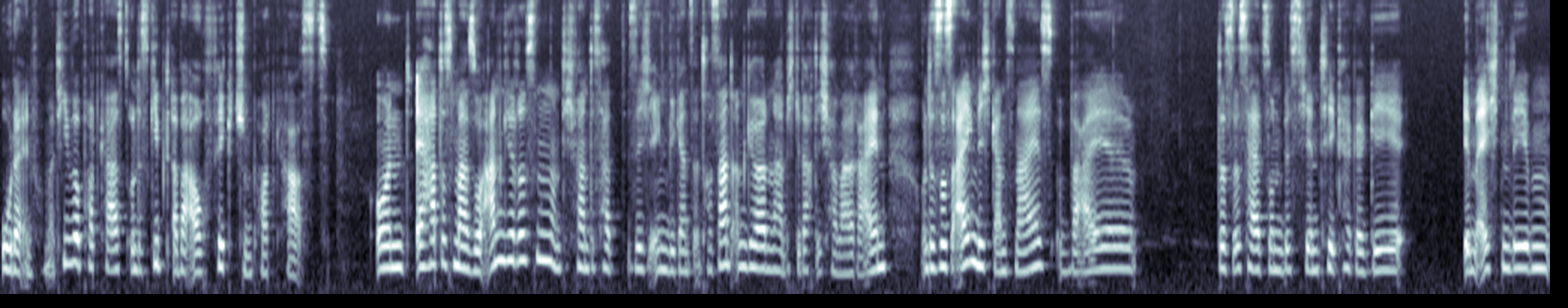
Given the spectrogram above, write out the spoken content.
oder informative Podcasts. Und es gibt aber auch Fiction-Podcasts. Und er hat es mal so angerissen und ich fand, es hat sich irgendwie ganz interessant angehört. Und habe ich gedacht, ich höre mal rein. Und das ist eigentlich ganz nice, weil das ist halt so ein bisschen TKKG im echten Leben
